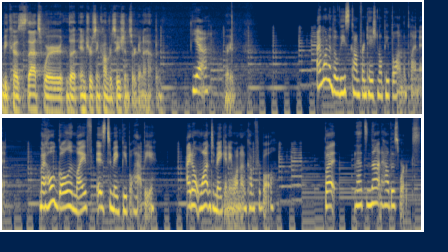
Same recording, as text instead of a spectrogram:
because that's where the interesting conversations are going to happen, Yeah. right? I'm one of the least confrontational people on the planet. My whole goal in life is to make people happy. I don't want to make anyone uncomfortable. But that's not how this works.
